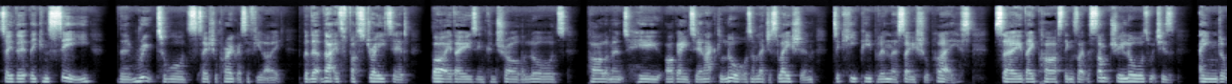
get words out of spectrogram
so that they can see the route towards social progress, if you like. But that, that is frustrated by those in control, the lords, parliament, who are going to enact laws and legislation to keep people in their social place. So they pass things like the sumptuary laws, which is aimed at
